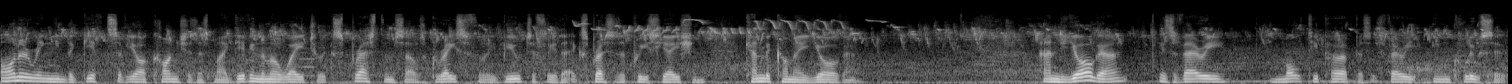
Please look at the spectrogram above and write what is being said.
honoring the gifts of your consciousness by giving them a way to express themselves gracefully, beautifully, that expresses appreciation, can become a yoga. And yoga is very multi purpose, it's very inclusive.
